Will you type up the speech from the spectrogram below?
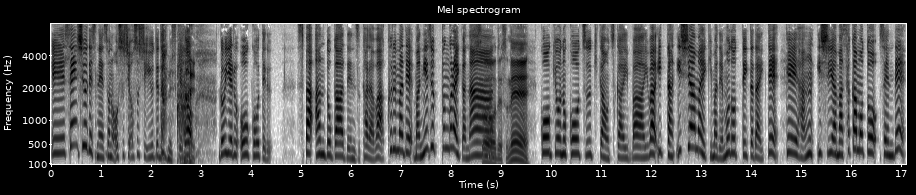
えー先週ですねそのお寿司お寿司言ってたんですけど、はい。ロイヤルオークホテルスパガーデンズからは車で、まあ、20分ぐらいかな。そうですね。公共の交通機関を使い場合は一旦石山駅まで戻っていただいて京阪石山坂本線で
